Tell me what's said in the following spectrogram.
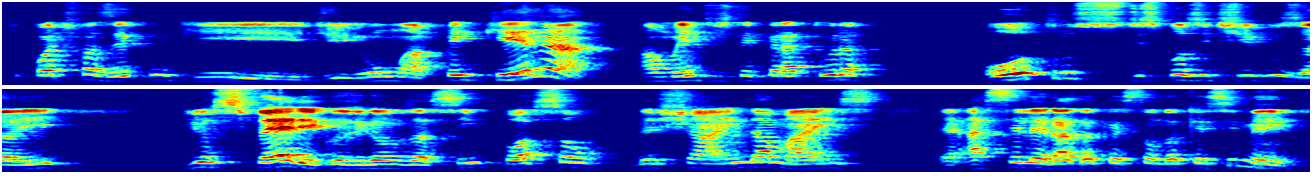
que pode fazer com que de uma pequena aumento de temperatura, outros dispositivos aí biosféricos, digamos assim, possam deixar ainda mais é, acelerado a questão do aquecimento.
